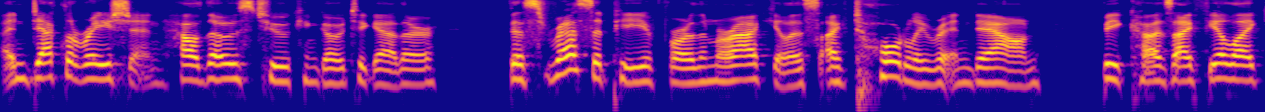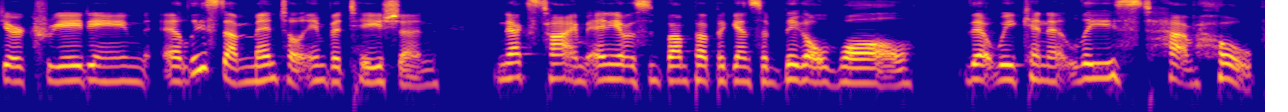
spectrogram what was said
and declaration, how those two can go together. This recipe for the miraculous, I've totally written down because I feel like you're creating at least a mental invitation next time any of us bump up against a big old wall, that we can at least have hope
